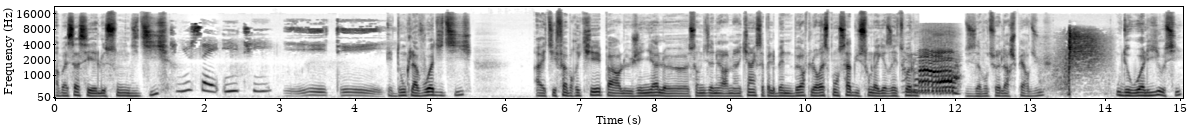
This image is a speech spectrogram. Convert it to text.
Ah bah ça c'est le son d'E.T. Can you say E.T.? E.T. Et donc la voix d'E.T a été fabriqué par le génial euh, sound designer américain qui s'appelle Ben Burt, le responsable du son de la étoiles, ou des aventuriers de l'Arche perdue, ou de Wally aussi.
